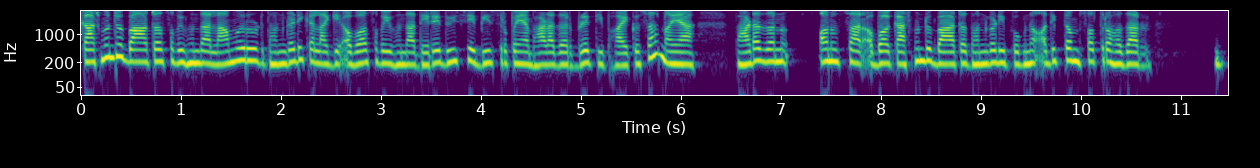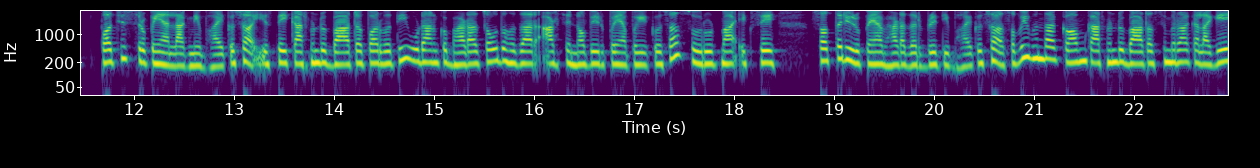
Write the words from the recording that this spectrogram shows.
काठमाडौँबाट सबैभन्दा लामो रुट धनगढीका लागि अब सबैभन्दा धेरै दुई सय बिस रुपियाँ भाडा दर वृद्धि भएको छ। नयाँ भाडा दर अनुसार अब काठमाडौँबाट धनगढी पुग्न अधिकतम सत्र हजार पच्चिस रुपियाँ लाग्ने भएको छ। यस्तै काठमाडौँबाट पर्वती उडानको भाडा चौध हजार आठ सय नब्बे रुपियाँ पुगेको छ। सो रुटमा एक सय सत्तरी रुपियाँ भाडा दर वृद्धि भएको छ। सबैभन्दा कम काठमाडौँबाट सिमराका लागि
